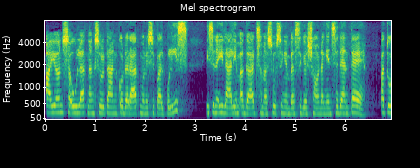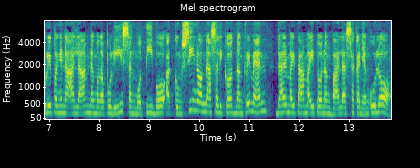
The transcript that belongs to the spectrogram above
Ayon sa ulat ng Sultan Kudarat Municipal Police, isinailalim agad sa masusing investigasyon ng insidente. Patuloy pang inaalam ng mga pulis ang motibo at kung sino ang nasa likod ng krimen dahil may tama ito ng bala sa kanyang ulo.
